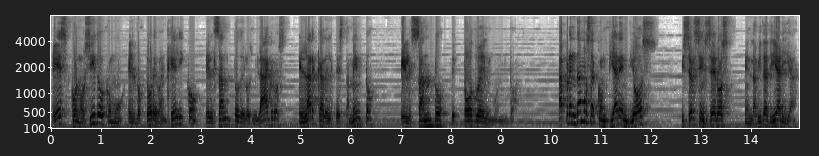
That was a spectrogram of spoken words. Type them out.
Es conocido como el doctor evangélico, el santo de los milagros, el arca del testamento, el santo de todo el mundo. Aprendamos a confiar en Dios y ser sinceros en la vida diaria,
